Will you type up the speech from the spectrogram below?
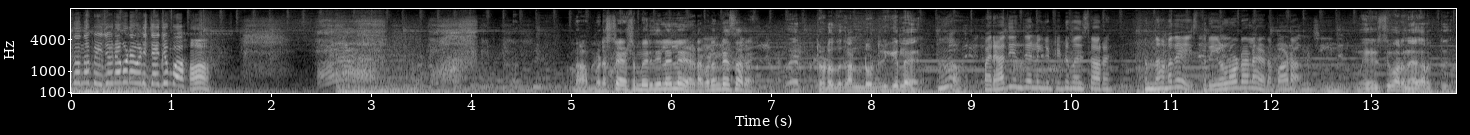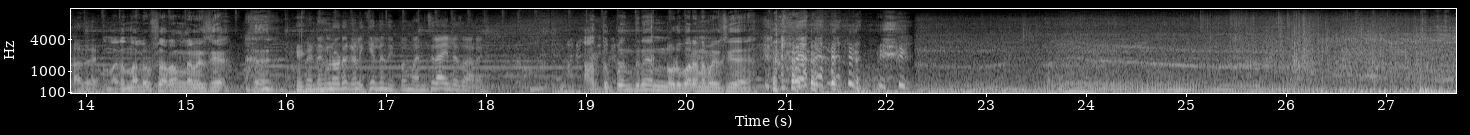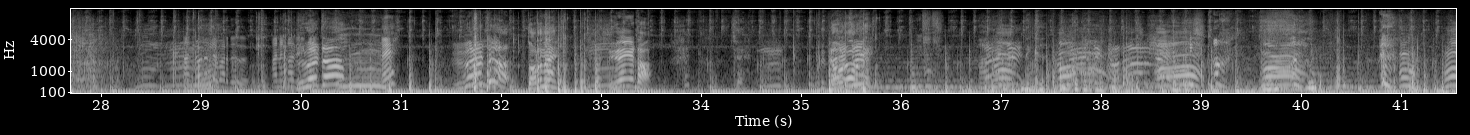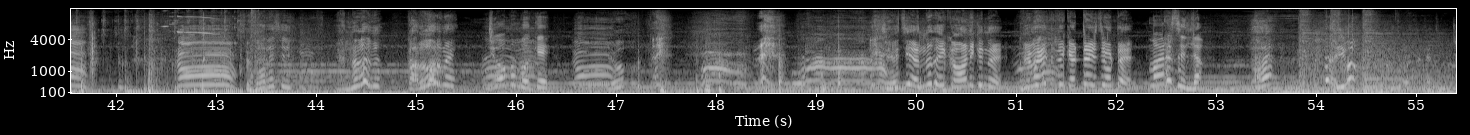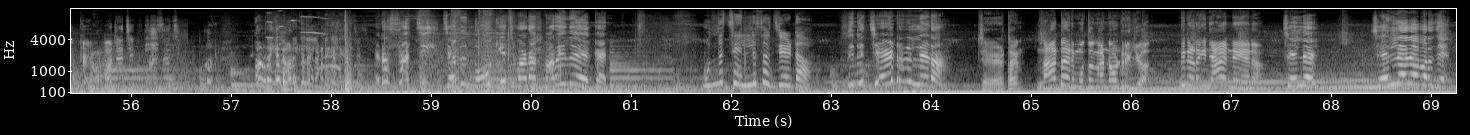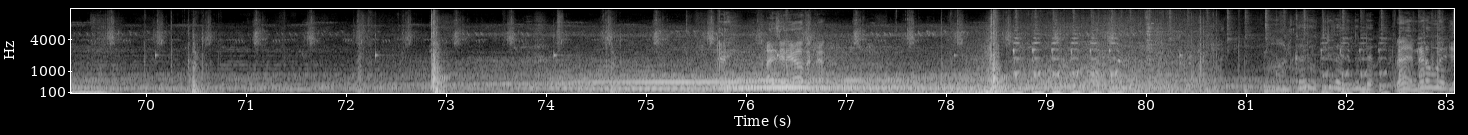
അപ്പുറത്തൊന്ന് ബിജുവിനെ കൂടെ വിളിച്ചേച്ചു പോ. ആ. നമ്മുടെ സ്റ്റേഷൻ പരിധിയിലല്ലേ ഇടപെടണ്ടേ സാറേ? വെറ്റോടത് കണ്ടോണ്ടിരിക്കല്ലേ? പരാതി എന്തെങ്കിലും കിട്ടിയിട്ട് മതി സാറേ. ഒന്നാമതേ സ്ത്രീകളോടുള്ള ഇടപാടാ. മേഴ്സി പറഞ്ഞ കറക്റ്റ് അതെ. എന്നാലും നല്ല ഉഷാറാണല്ലേ മേഴ്സിയെ? പെണ്ണുങ്ങളോട് കളിക്കില്ലെന്ന് ഇപ്പൊ മനസ്സിലായില്ല സാറേ. അതിപ്പോ എന്തിനാ എന്നോട് പറയണ മേഴ്സിയെ? തുറന്നേ വിവേകേട്ടാ എന്നതാ കഥ ജോബും പോക്കേ ചേച്ചി എന്നതാ ഈ കാണിക്കുന്നേ വിവേകത്തിന് കെട്ടഴിച്ചോട്ടെ മനസ്സില്ല എടാ സച്ചി ചേട്ടൻ നോക്കിച്ച് വാടാ പറയുന്നത് കേൾക്കാൻ ഒന്ന് ചെല്ല് സച്ചിട്ടാ നിന്റെ ചേട്ടനില്ലേടാ. ചേട്ടൻ നാട്ടുകാർ മൊത്തം കണ്ടോണ്ടിരിക്കുക ഇതിനിടയ്ക്ക് ഞാൻ എന്നെ ചെയ്യാനാ ചെല്ല് ചെല്ലേ പറഞ്ഞേ. അത് ശരിയാകത്തില്ല ആൾക്കാർ ഒത്തിരി വരുന്നുണ്ട്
